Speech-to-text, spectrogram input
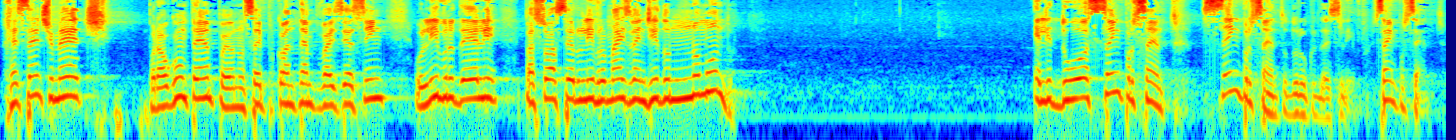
Recentemente, por algum tempo, eu não sei por quanto tempo vai ser assim, o livro dele passou a ser o livro mais vendido no mundo. ele doou 100%, 100% do lucro desse livro, 100%.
